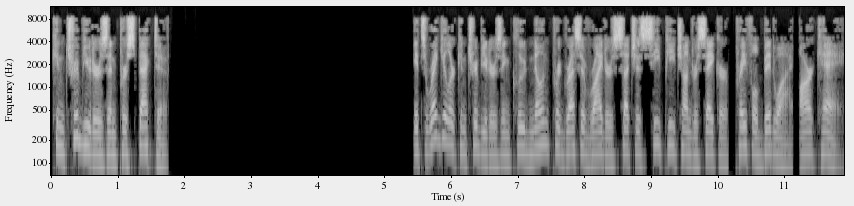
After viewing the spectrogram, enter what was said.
Contributors and perspective Its regular contributors include known progressive writers such as C. P. Chandrasekhar, Praful Bidwai, R. K.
